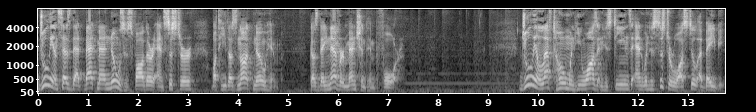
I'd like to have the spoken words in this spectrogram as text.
Julian says that Batman knows his father and sister, but he does not know him, because they never mentioned him before. Julian left home when he was in his teens and when his sister was still a baby,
